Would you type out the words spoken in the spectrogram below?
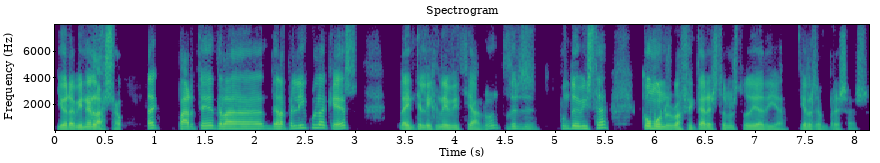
y ahora viene la segunda parte de la, película, que es la inteligencia artificial. Entonces, desde el punto de vista, ¿cómo nos va a afectar esto en nuestro día a día y a las empresas?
